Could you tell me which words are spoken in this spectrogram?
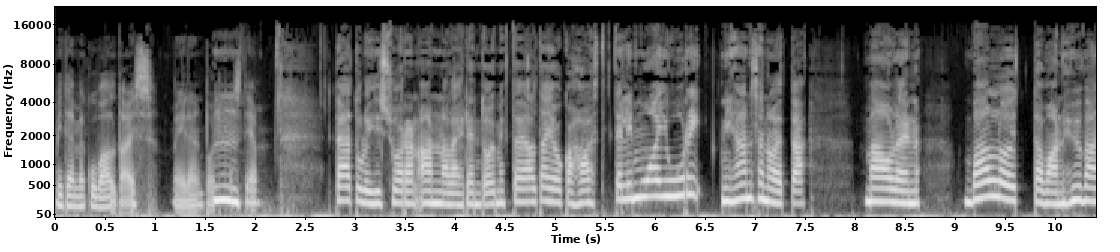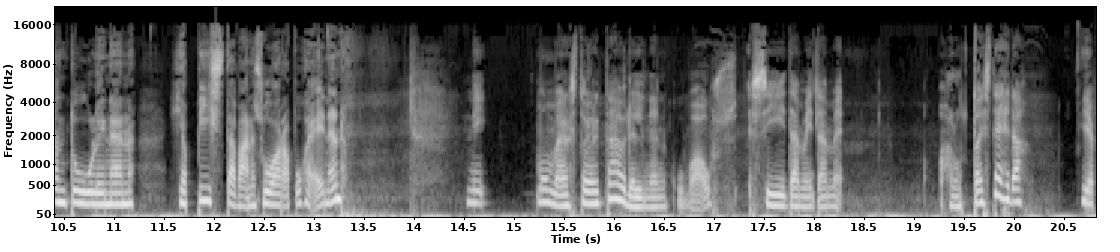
miten me kuvaltais meidän podcastia. Mm. Tämä tuli siis suoraan Anna-lehden toimittajalta, joka haastatteli mua juuri, niin hän sanoi, että mä olen valloittavan hyvän tuulinen ja pistävän suorapuheinen. Niin mun mielestä toi oli täydellinen kuvaus siitä, mitä me haluttaisiin tehdä. Jep.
